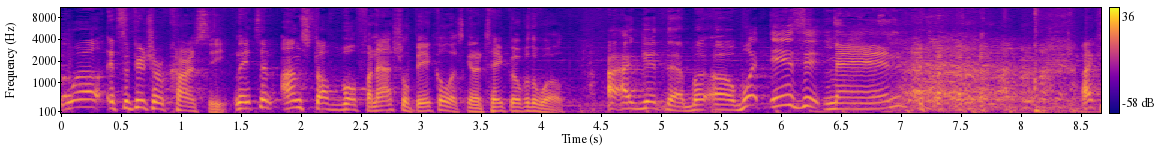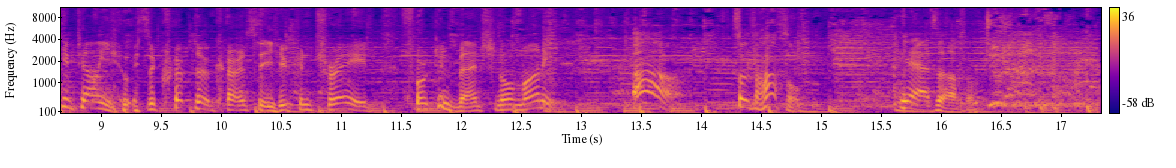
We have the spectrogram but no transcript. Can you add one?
Well, it's the future of currency. It's an unstoppable financial vehicle that's going to take over the world. I, I get that, but uh, what is it, man? I keep telling you, it's a cryptocurrency you can trade for conventional money. Oh, so it's a hustle. Yeah, it's a hustle.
